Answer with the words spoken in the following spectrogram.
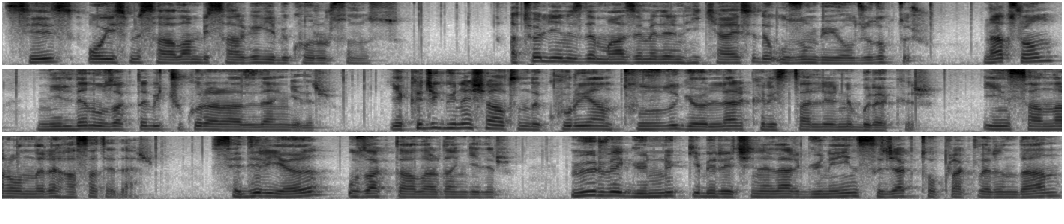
Siz o ismi sağlam bir sargı gibi korursunuz. Atölyenizde malzemelerin hikayesi de uzun bir yolculuktur. Natron, Nil'den uzakta bir çukur araziden gelir. Yakıcı güneş altında kuruyan tuzlu göller kristallerini bırakır. İnsanlar onları hasat eder. Sedir yağı uzak dağlardan gelir. Mür ve günlük gibi reçineler güneyin sıcak topraklarından,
